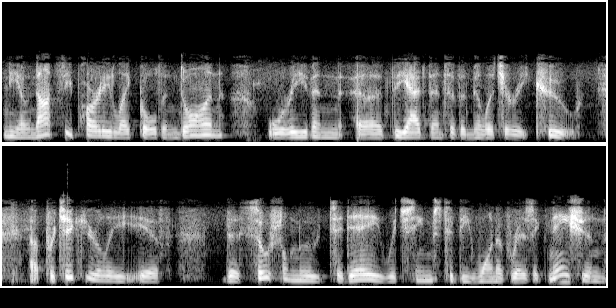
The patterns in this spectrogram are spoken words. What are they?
neo-Nazi party like Golden Dawn, or even uh, the advent of a military coup, uh, particularly if the social mood today, which seems to be one of resignation,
